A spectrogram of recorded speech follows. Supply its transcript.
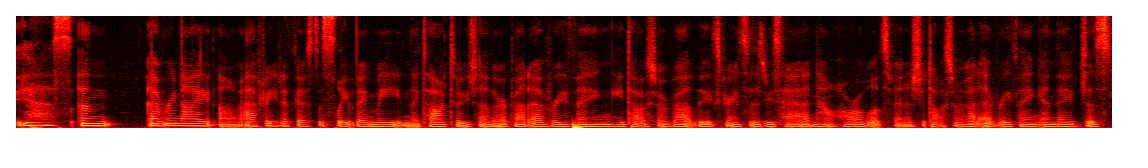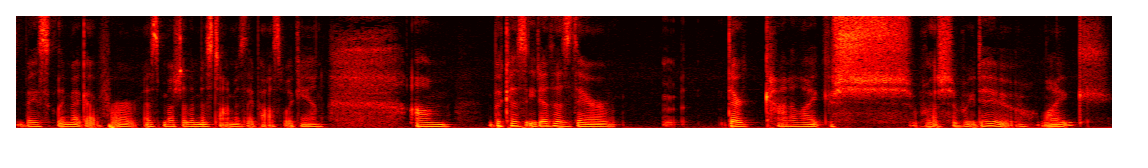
yes. And every night um, after Edith goes to sleep, they meet and they talk to each other about everything. He talks to her about the experiences that he's had and how horrible it's been, and she talks to him about everything. And they just basically make up for as much of the missed time as they possibly can. Um, because Edith is there, they're kind of like, shh, what should we do? Like,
